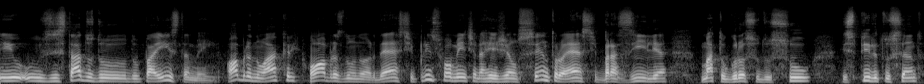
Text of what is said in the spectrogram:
e os estados do, do, país também. Obra no Acre, obras no Nordeste, principalmente na região Centro-Oeste, Brasília, Mato Grosso do Sul, Espírito Santo,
